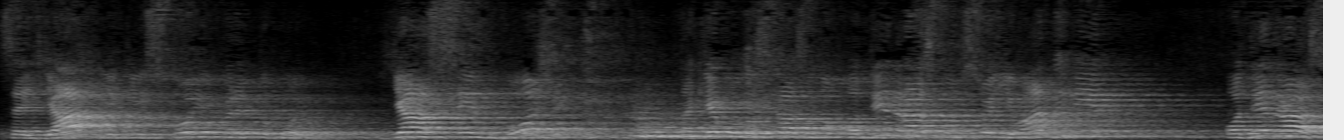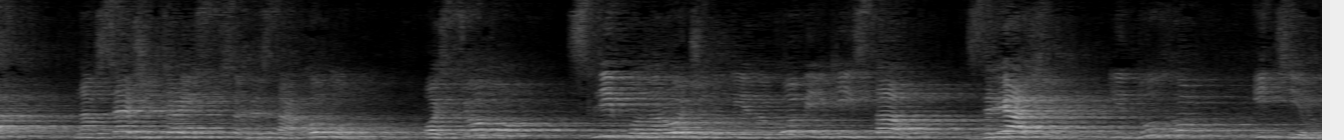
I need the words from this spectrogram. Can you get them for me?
це я, який стою перед тобою. Я син Божий. Таке було сказано один раз на все Євангеліє, один раз на все життя Ісуса Христа. Кому? Ось цьому сліпо народженому Янакові, який став зрячим і духом, і тілом.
